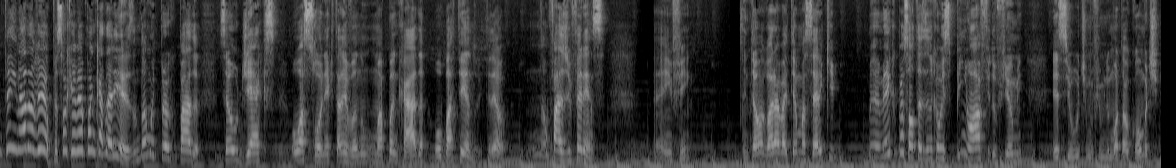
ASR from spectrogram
não tem nada a ver. O pessoal quer ver a pancadaria. Eles não estão muito preocupados se é o Jax ou a Sônia que tá levando uma pancada ou batendo, entendeu? Não faz diferença. É, enfim. Então agora vai ter uma série que é, meio que o pessoal tá dizendo que é um spin-off do filme, esse último filme do Mortal Kombat,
